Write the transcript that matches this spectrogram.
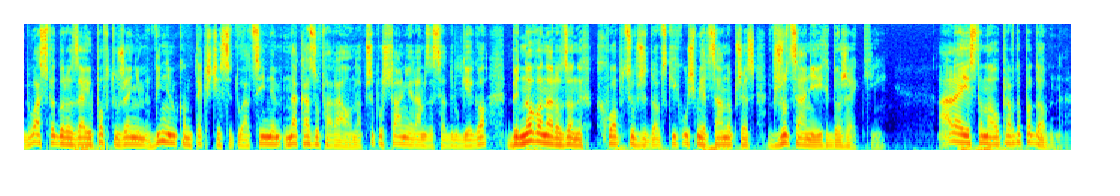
była swego rodzaju powtórzeniem w innym kontekście sytuacyjnym nakazu faraona, przypuszczalnie Ramzesa II, by nowonarodzonych chłopców żydowskich uśmiercano przez wrzucanie ich do rzeki. Ale jest to mało prawdopodobne.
